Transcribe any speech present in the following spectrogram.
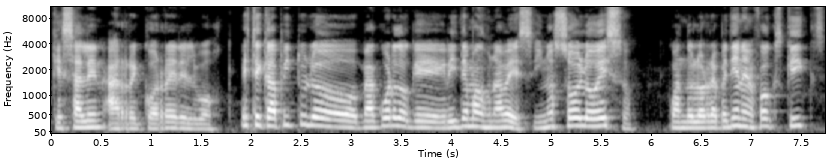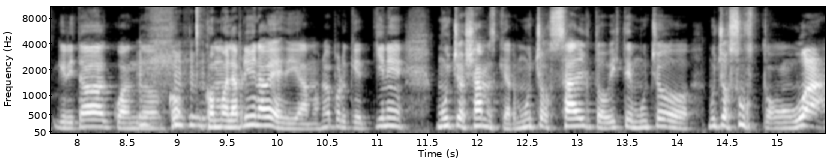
que salen a recorrer el bosque. Este capítulo me acuerdo que grité más de una vez y no solo eso. Cuando lo repetían en Fox Kids, gritaba cuando. co- como la primera vez, digamos, ¿no? Porque tiene mucho jumpscare, mucho salto, ¿viste? Mucho, mucho susto, ¡guau!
